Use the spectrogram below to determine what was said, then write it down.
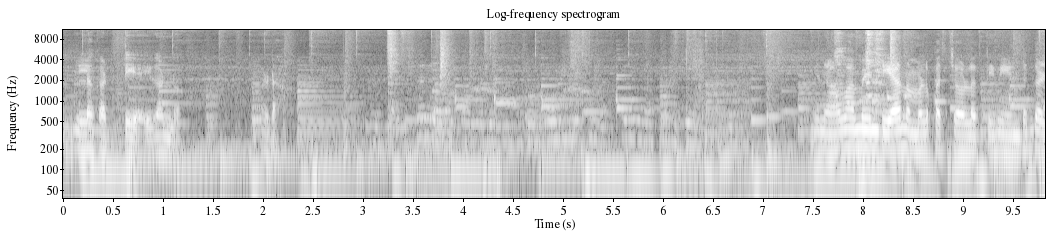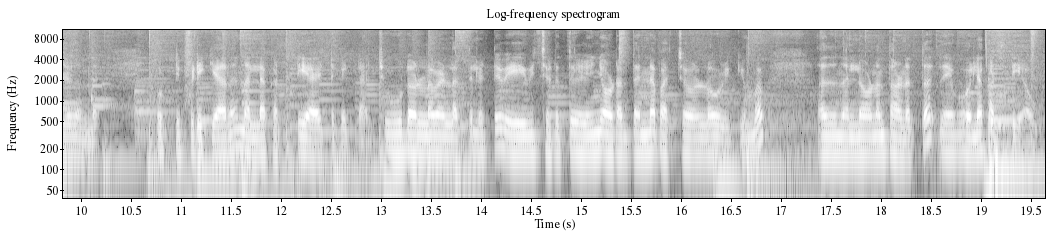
നല്ല കട്ടിയായി കണ്ടോ? അടാ ഇങ്ങനെ ആവാൻ വേണ്ടിയാണ് നമ്മൾ പച്ചവെള്ളത്തിൽ വീണ്ടും കഴുകുന്നത് ഒട്ടിപ്പിടിക്കാതെ നല്ല കട്ടിയായിട്ട് കിട്ടാൻ. ചൂടുള്ള വെള്ളത്തിലിട്ട് വേവിച്ചെടുത്ത് കഴിഞ്ഞ് ഉടൻ തന്നെ പച്ചവെള്ളം ഒഴിക്കുമ്പോൾ അത് നല്ലോണം തണുത്ത് ഇതേപോലെ കട്ടിയാവും.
